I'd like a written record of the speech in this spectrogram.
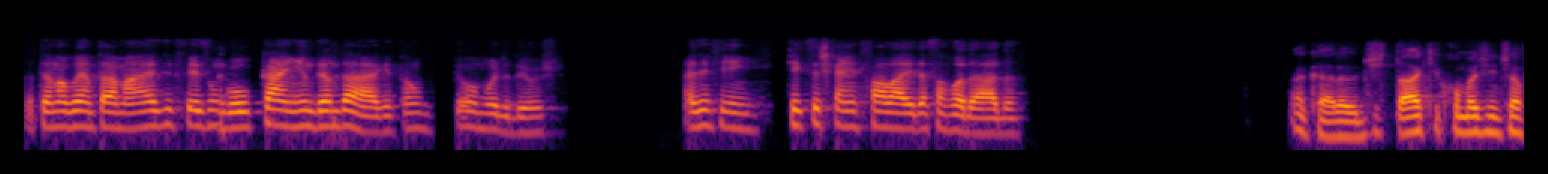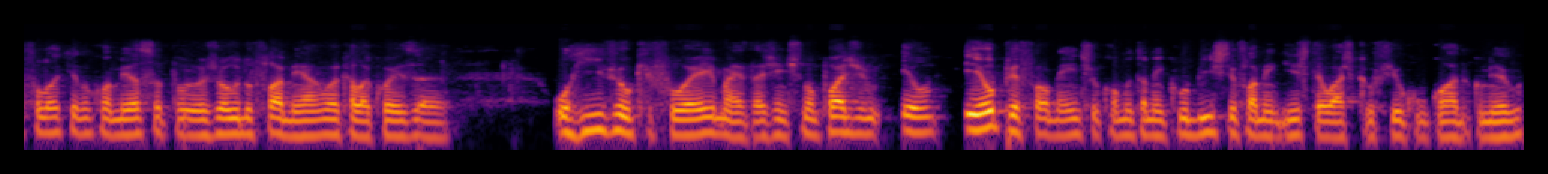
até não aguentar mais e fez um gol caindo dentro da área. Então, pelo amor de Deus. Mas enfim, o que que vocês querem falar aí dessa rodada? Ah, cara, o destaque, como a gente já falou aqui no começo, pro jogo do Flamengo, aquela coisa horrível que foi, mas a gente não pode. Eu, eu pessoalmente, como também clubista e flamenguista, eu acho que o Fio concorda comigo,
